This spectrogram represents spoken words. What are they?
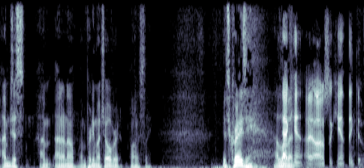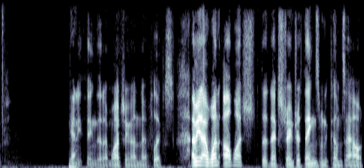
I'm just I'm I don't know. I'm pretty much over it, honestly. It's crazy. I love I it. can't. I honestly can't think of Yeah. anything that I'm watching on Netflix. I mean, I want. I'll watch the next Stranger Things when it comes out.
